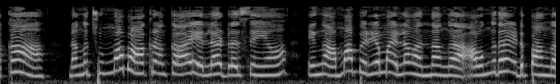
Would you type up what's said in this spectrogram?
அக்கா நாங்க சும்மா பாக்குறோம்க்கா எல்லா ட்ரெஸ்ஸையும் எங்க அம்மா பெரியம்மா எல்லாம் வந்தாங்க. அவங்க தான் எடுப்பாங்க.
